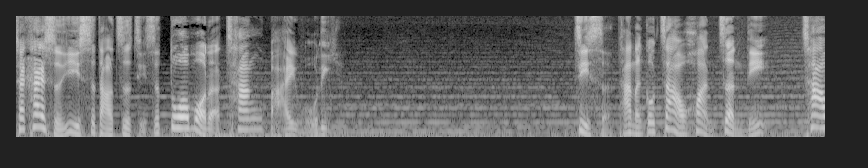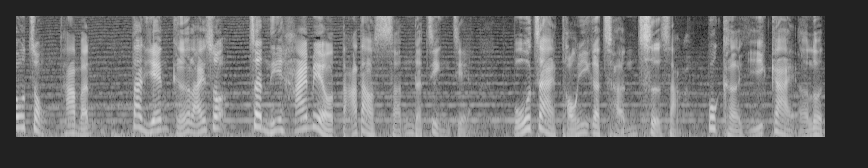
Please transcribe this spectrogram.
才开始意识到自己是多么的苍白无力。即使他能够召唤正尼，操纵他们，但严格来说，正尼还没有达到神的境界，不在同一个层次上，不可一概而论。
